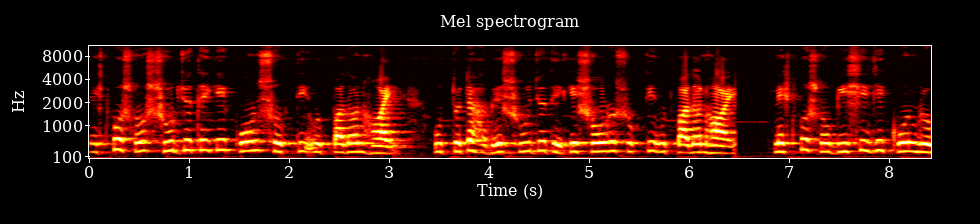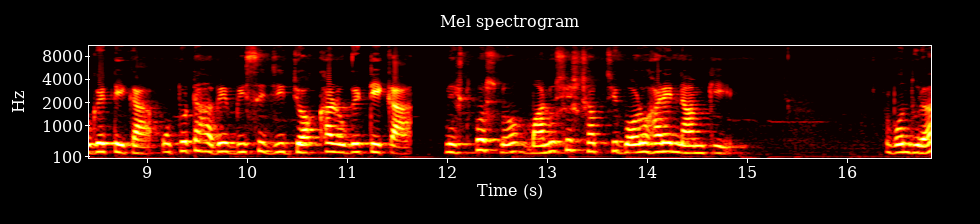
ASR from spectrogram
নেক্সট প্রশ্ন, সূর্য থেকে কোন শক্তি উৎপাদন হয়? উত্তরটা হবে সূর্য থেকে সৌরশক্তি উৎপাদন হয়। নেক্সট প্রশ্ন বিসিজি কোন রোগের টিকা? উত্তরটা হবে বিসিজি যক্ষা রোগের টিকা। নেক্সট প্রশ্ন, মানুষের সবচেয়ে বড় হাড়ের নাম কি? বন্ধুরা,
